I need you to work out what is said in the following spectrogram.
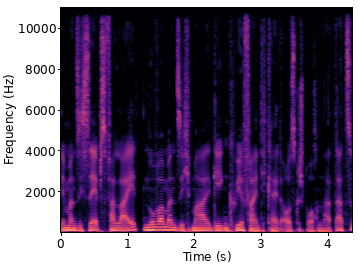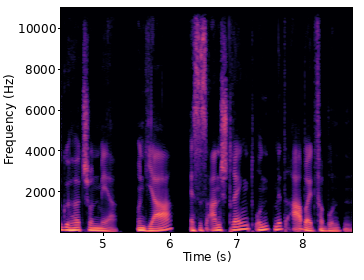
den man sich selbst verleiht, nur weil man sich mal gegen Queerfeindlichkeit ausgesprochen hat. Dazu gehört schon mehr. Und ja, es ist anstrengend und mit Arbeit verbunden,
